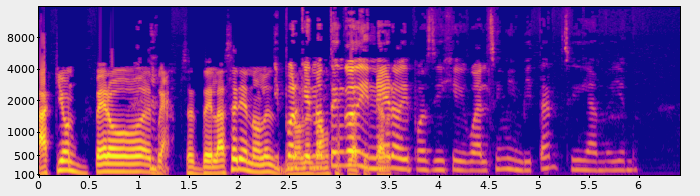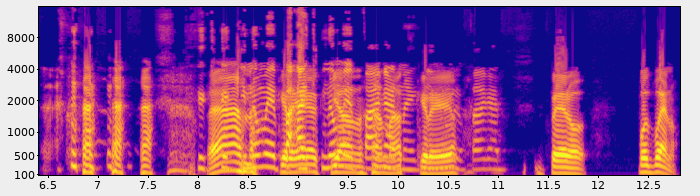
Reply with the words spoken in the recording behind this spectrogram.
a Kion, pero eh, bueno, sea, de la serie no les Y porque no tengo dinero y pues dije, igual si me invitan, sí, ando yendo. Ah, aquí no, me, pagan, no aquí creo. no me pagan. Pero, pues bueno,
